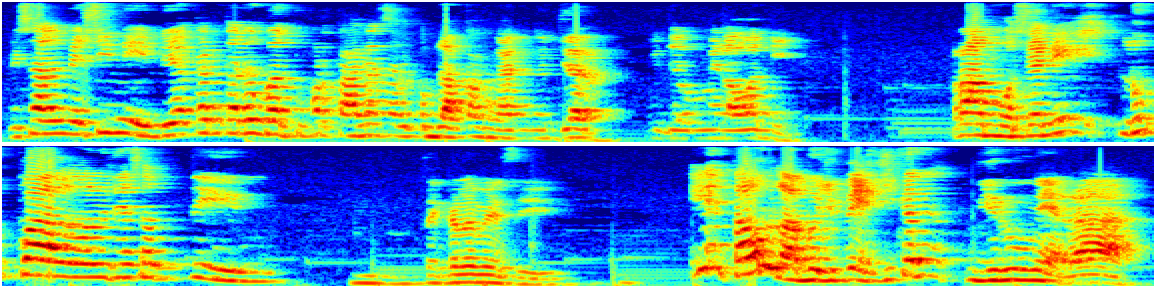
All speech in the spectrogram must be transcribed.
misalnya Messi nih, dia kan kadang bantu pertahanan sampai ke belakang kan, ngejar, ngejar pemain lawan nih. Ramos ya nih lupa kalau dia satu tim. Hmm. Messi. Iya tau lah baju PSG kan biru merah.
